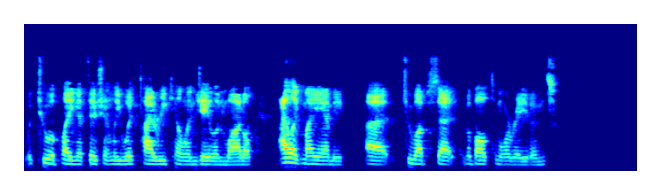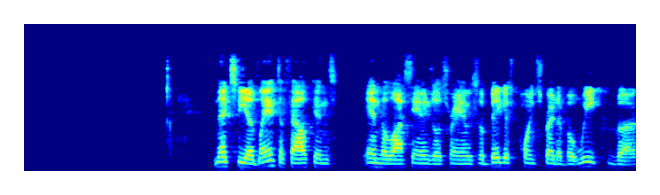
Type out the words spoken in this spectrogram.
with Tua playing efficiently with Tyreek Hill and Jaylen Waddle. I like Miami uh, to upset the Baltimore Ravens. Next, the Atlanta Falcons and the Los Angeles Rams, the biggest point spread of the week. The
